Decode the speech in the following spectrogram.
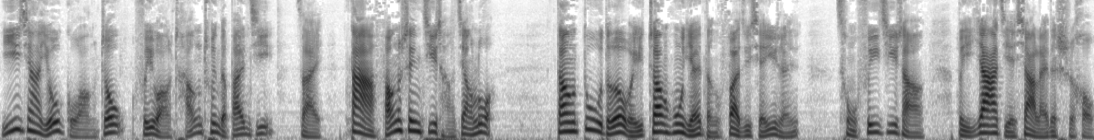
一架由广州飞往长春的班机在大房身机场降落。当杜德伟、张红岩等犯罪嫌疑人从飞机上被押解下来的时候，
